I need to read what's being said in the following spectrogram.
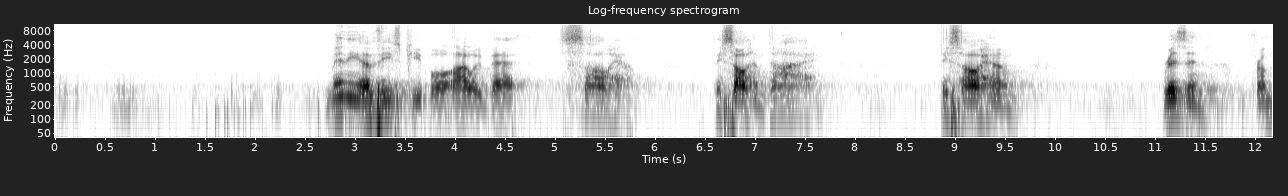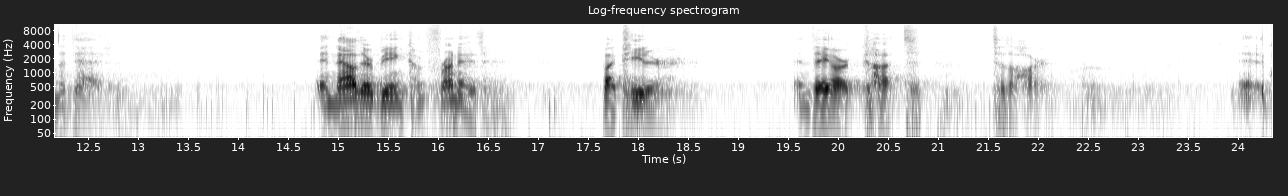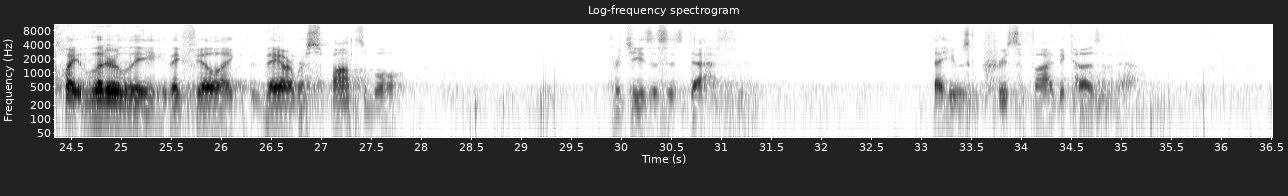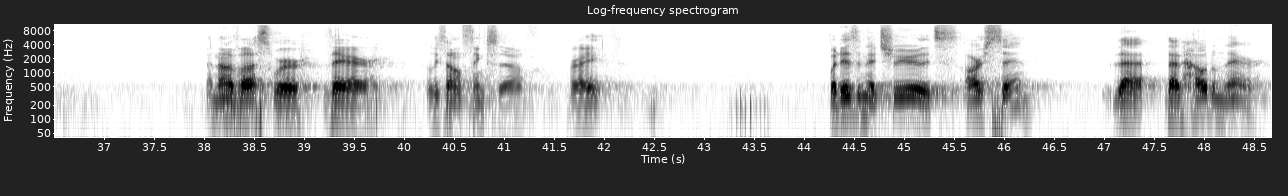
Many of these people, I would bet, saw him. They saw him die. They saw him risen from the dead. And now they're being confronted by Peter, and they are cut to the heart. Quite literally, they feel like they are responsible for Jesus' death, that he was crucified because of them. And none of us were there. At least I don't think so, right? But isn't it true? It's our sin that, that held him there.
